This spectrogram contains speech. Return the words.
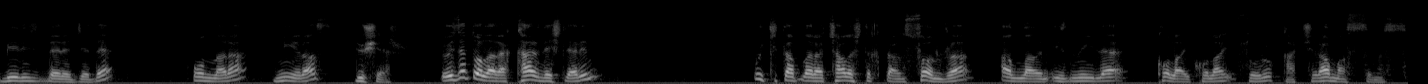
birinci derecede onlara miras düşer. Özet olarak kardeşlerim bu kitaplara çalıştıktan sonra Allah'ın izniyle kolay kolay soru kaçıramazsınız.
